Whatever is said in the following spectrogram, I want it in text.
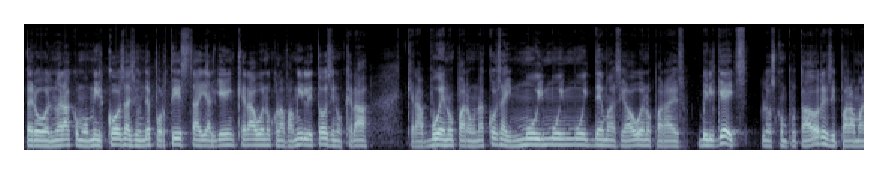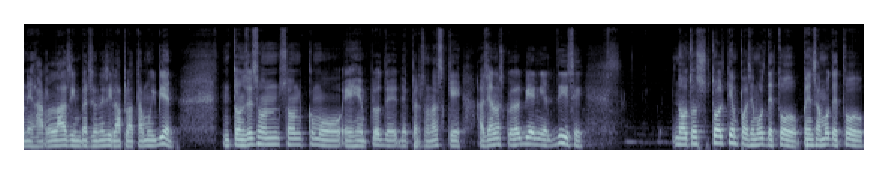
Pero él no era como mil cosas y un deportista y alguien que era bueno con la familia y todo, sino que era, que era bueno para una cosa y muy, muy, muy demasiado bueno para eso. Bill Gates, los computadores y para manejar las inversiones y la plata muy bien. Entonces son, son como ejemplos de, de personas que hacían las cosas bien y él dice, nosotros todo el tiempo hacemos de todo, pensamos de todo,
